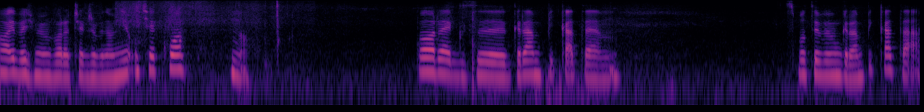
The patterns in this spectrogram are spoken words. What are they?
O, i weźmiemy woreczek, żeby nam nie uciekło. No. Worek z Grampicatem. Z motywem Grampicata.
